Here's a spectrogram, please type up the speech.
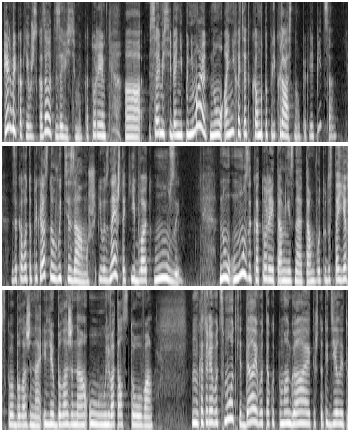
Первый, как я уже сказала, это зависимые, которые а, сами себя не понимают, но они хотят к кому-то прекрасному прикрепиться, за кого-то прекрасного выйти замуж. И вот знаешь, такие бывают музы, ну, музы, которые там, не знаю, там вот у Достоевского была жена, или была жена у Льва Толстого, которая вот смотрит, да, и вот так вот помогает, и что-то делает,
